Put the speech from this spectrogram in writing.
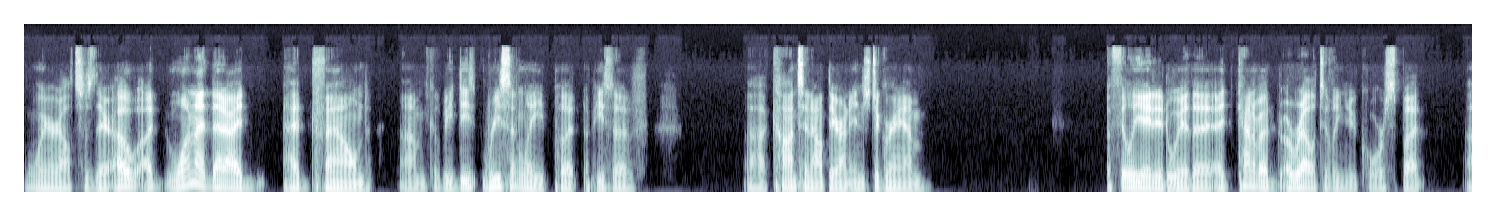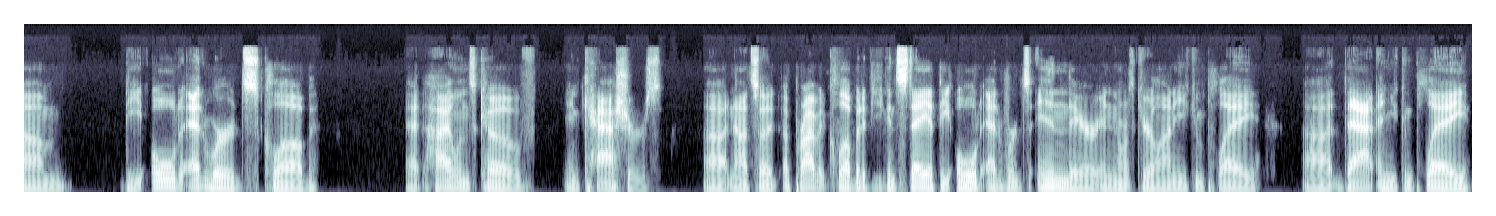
where else is there? Oh, uh, one that I had found because um, we de- recently put a piece of uh, content out there on Instagram affiliated with a, a kind of a, a, relatively new course, but um, the Old Edwards Club at Highlands Cove in Cashiers. Uh, now it's a, a private club, but if you can stay at the Old Edwards Inn there in North Carolina, you can play uh, that, and you can play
